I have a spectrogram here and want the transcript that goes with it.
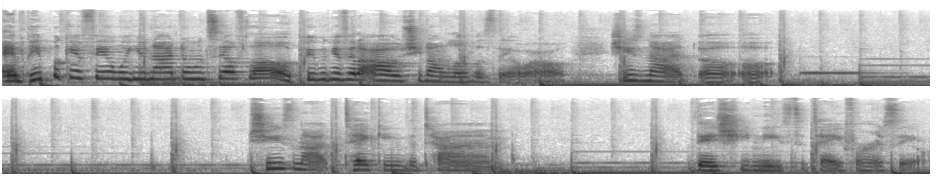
And people can feel when you're not doing self love. People can feel like, oh, she don't love herself. Oh, she's not. Uh, uh, she's not taking the time that she needs to take for herself.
